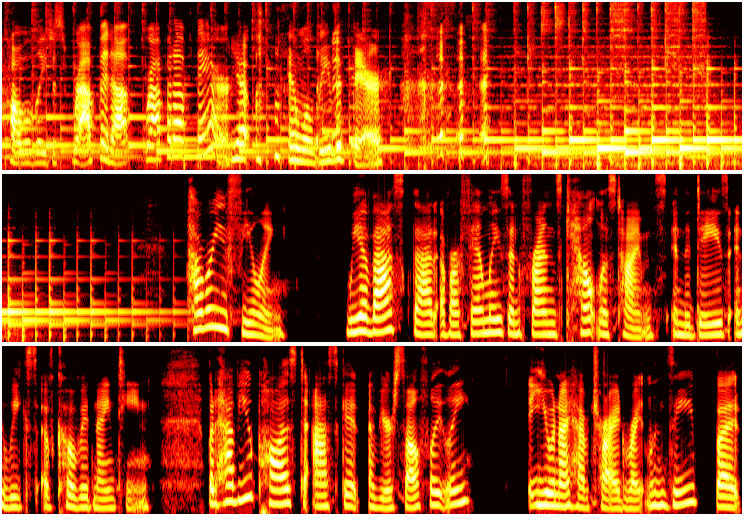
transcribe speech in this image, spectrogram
probably just wrap it up, wrap it up there. Yep. And we'll leave it there. How are you feeling? We have asked that of our families and friends countless times in the days and weeks of COVID 19. But have you paused to ask it of yourself lately? You and I have tried, right, Lindsay? But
